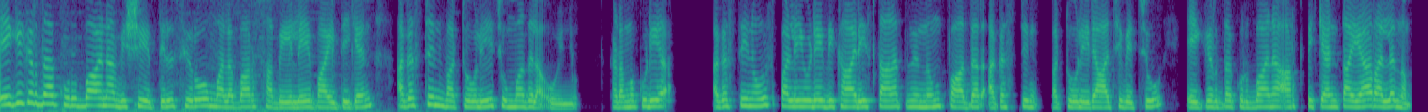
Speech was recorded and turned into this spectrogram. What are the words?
ഏകീകൃത കുർബാന വിഷയത്തിൽ സിറോ മലബാർ സഭയിലെ വൈദികൻ അഗസ്റ്റിൻ വട്ടോലി ചുമതല ഒഴിഞ്ഞു. കടമക്കുടി അഗസ്തീനോസ് പള്ളിയുടെ വികാരി സ്ഥാനത്ത് നിന്നും ഫാദർ അഗസ്റ്റിൻ വട്ടോലി രാജിവെച്ചു. ഏകീകൃത കുർബാന അർപ്പിക്കാൻ തയ്യാറല്ലെന്നും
